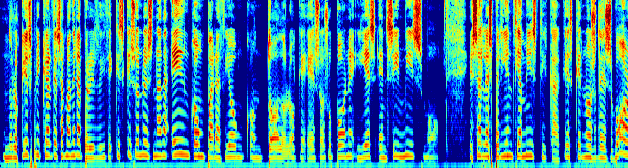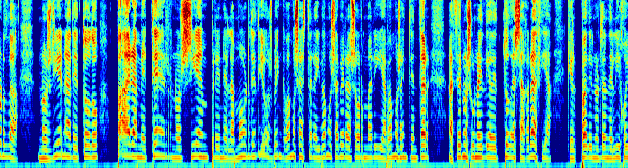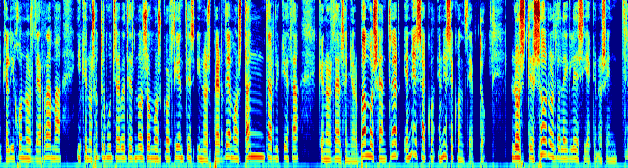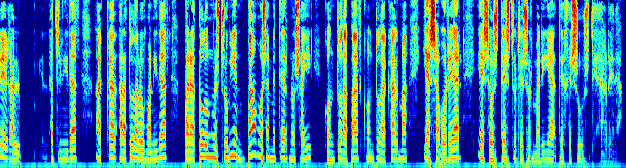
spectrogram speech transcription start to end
no lo quiero explicar de esa manera, pero dice que es que eso no es nada en comparación con todo lo que eso supone y es en sí mismo. Esa es la experiencia mística, que es que nos desborda, nos llena de todo para meternos siempre en el amor de Dios. Venga, vamos a estar ahí, vamos a ver a Sor María, vamos a intentar hacernos una idea de toda esa gracia que el Padre nos da en el Hijo y que el Hijo nos derrama y que nosotros muchas veces no somos conscientes y nos perdemos tanta riqueza que nos da el Señor. Vamos a entrar en, esa, en ese concepto. Los tesoros de la Iglesia que nos entrega el la Trinidad a, toda la humanidad para todo nuestro bien. Vamos a meternos ahí con toda paz, con toda calma y a saborear esos textos de Sor María de Jesús de Agreda.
